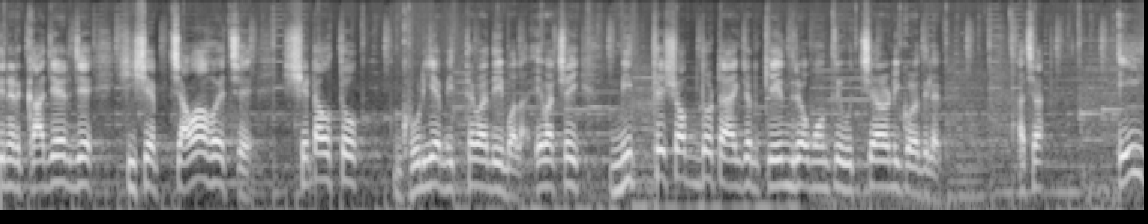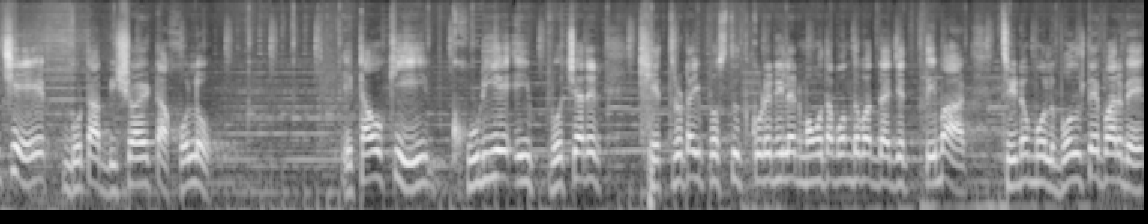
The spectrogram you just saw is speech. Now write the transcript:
দিনের কাজের যে হিসেব চাওয়া হয়েছে, সেটাও তো ঘুরিয়ে মিথ্যেবাদী বলা। এবার সেই মিথ্যে শব্দটা একজন কেন্দ্রীয় মন্ত্রী উচ্চারণই করে দিলেন। আচ্ছা এই যে গোটা বিষয়টা হলো, এটাও কি ঘুরিয়ে এই প্রচারের ক্ষেত্রটাই প্রস্তুত করে নিলেন মমতা বন্দ্যোপাধ্যায় যে এবার তৃণমূল বলতে পারবে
